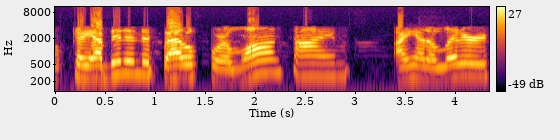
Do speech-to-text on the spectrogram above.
okay, I've been in this battle for a long time. I had a letter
